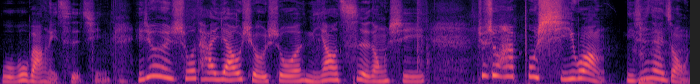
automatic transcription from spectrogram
我不帮你刺青。也就是说，她要求说你要刺的东西，就说她不希望你是那种。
